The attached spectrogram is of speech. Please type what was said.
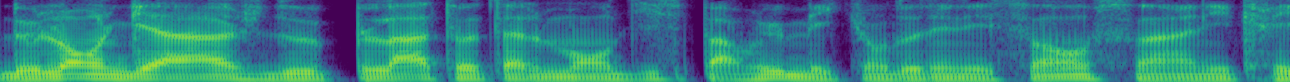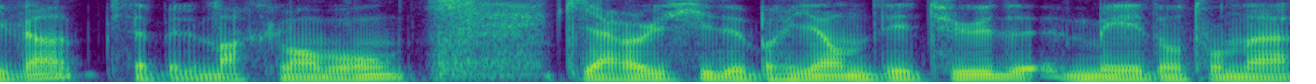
de langages, de plats totalement disparus, mais qui ont donné naissance à un écrivain qui s'appelle Marc Lambron, qui a réussi de brillantes études, mais dont on a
